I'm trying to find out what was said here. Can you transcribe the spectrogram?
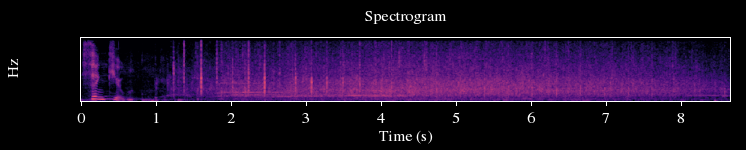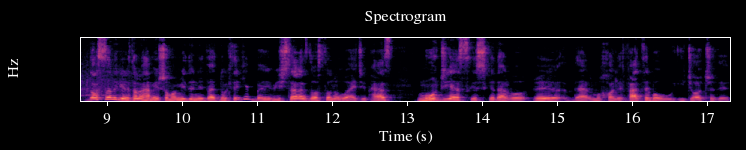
Thank you. داستان گرتا رو همه شما میدونید و نکته که بیشتر از داستان او عجیب هست موجی هستش که در واقع در مخالفت با او ایجاد شده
